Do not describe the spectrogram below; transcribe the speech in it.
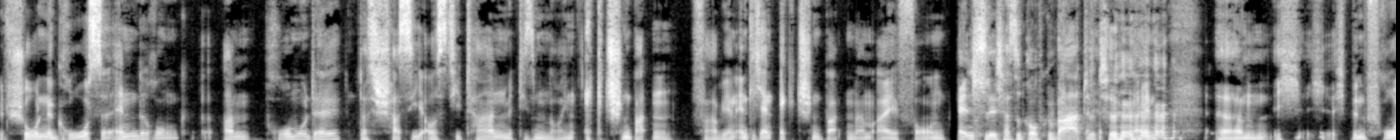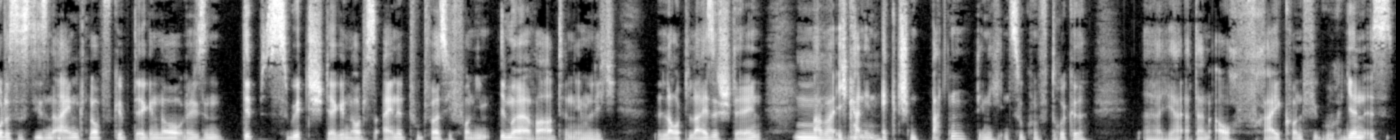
schon eine große Änderung am Pro-Modell. Das Chassis aus Titan mit diesem neuen Action-Button. Fabian, endlich ein Action-Button am iPhone. Endlich, hast du drauf gewartet? Nein, ähm, ich, ich, ich bin froh, dass es diesen einen Knopf gibt, der genau, oder diesen Dip-Switch, der genau das eine tut, was ich von ihm immer erwarte, nämlich laut leise stellen. Mhm. Aber ich kann den Action-Button, den ich in Zukunft drücke, äh, ja dann auch frei konfigurieren. Ist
